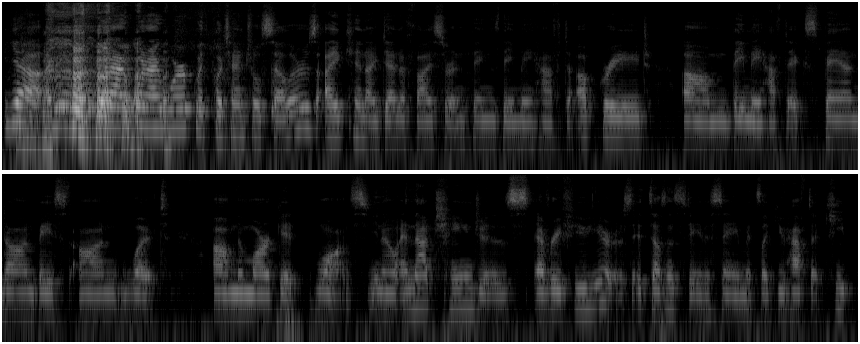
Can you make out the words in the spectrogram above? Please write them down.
Yeah, I mean, when I when I work with potential sellers, I can identify certain things they may have to upgrade, um, they may have to expand on based on what um, the market wants, you know, and that changes every few years. It doesn't stay the same. It's like you have to keep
